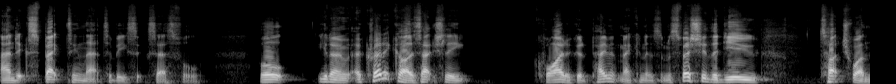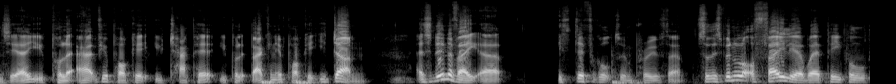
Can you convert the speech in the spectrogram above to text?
and expecting that to be successful, well, you know, a credit card is actually quite a good payment mechanism, especially the new touch ones. Yeah, you pull it out of your pocket, you tap it, you pull it back in your pocket, you're done. Mm. As an innovator, it's difficult to improve that. So there's been a lot of failure where people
